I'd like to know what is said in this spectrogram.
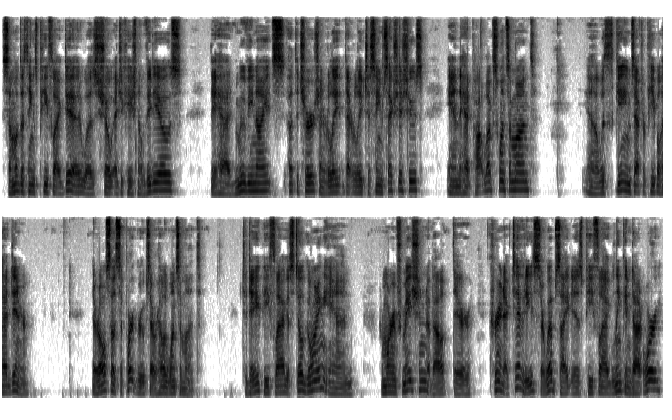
Some of the things PFLAG did was show educational videos. They had movie nights at the church and relate that related to same-sex issues, and they had potlucks once a month uh, with games after people had dinner. There were also support groups that were held once a month. Today, PFLAG is still going, and for more information about their current activities, their website is pflaglincoln.org,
